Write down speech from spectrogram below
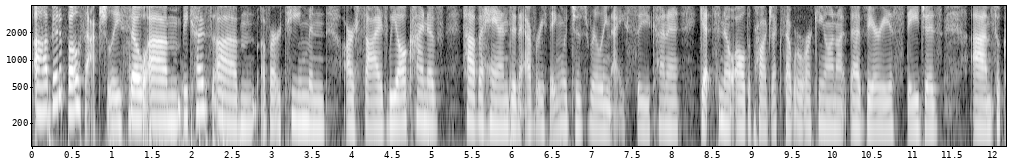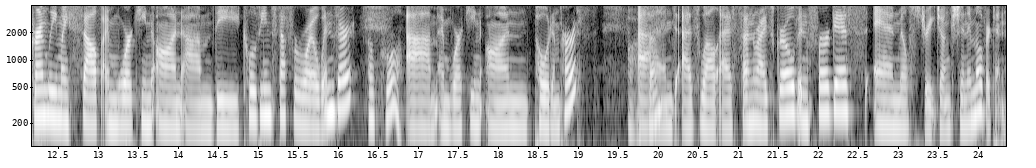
Uh, a bit of both, actually. So, um, because um, of our team and our size, we all kind of have a hand in everything, which is really nice. So, you kind of get to know all the projects that we're working on at, at various stages. Um, so, currently, myself, I'm working on um, the closing stuff for Royal Windsor. Oh, cool. Um, I'm working on Poet in Perth. Awesome. and as well as Sunrise Grove in Fergus and Mill Street Junction in Milverton.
